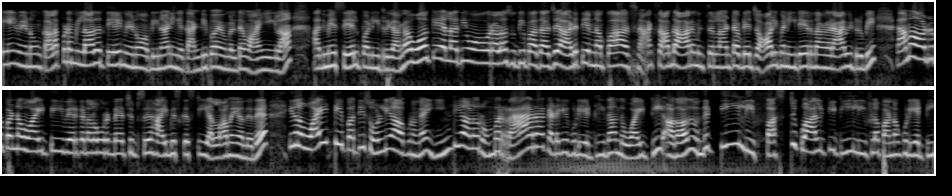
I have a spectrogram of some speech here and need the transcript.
தேன் வேணும் கலப்படம் இல்லாத தேன் வேணும் அப்படின்னா நீங்கள் கண்டிப்பாக இவங்கள்ட்ட வாங்கிக்கலாம். அதுமே சேல் பண்ணிட்டு இருக்காங்க ஓகே எல்லாத்தையும் ஓவராலாக சுற்றி பார்த்தாச்சு. அடுத்து என்னப்பா ஸ்நாக்ஸ் சாப்பிட ஆரம்பிச்சிடலான்ட்டு அப்படியே ஜாலி பண்ணிக்கிட்டே இருந்தாங்க ராபிட் ரூபி நாம ஆர்டர் பண்ண ஒயிட் டீ வேர்க்கடலை உருண்டை சிப்ஸ் ஹைபிஸ்கஸ் டீ எல்லாமே வந்தது. இதில் ஒயிட் டீ பற்றி சொல்லி ஆகணுங்க. இந்தியாவில் ரொம்ப ரேராக கிடைக்கக்கூடிய டீ தான் இந்த ஒயிட் டீ அதாவது வந்து tea leaf first quality tea லீஃபில் பண்ணக்கூடிய டீ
